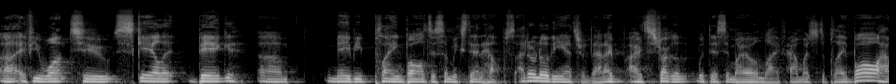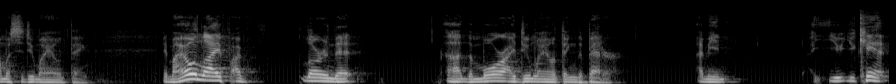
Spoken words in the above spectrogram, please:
uh, if you want to scale it big, um, maybe playing ball to some extent helps. I don't know the answer to that. I've, I've struggled with this in my own life how much to play ball, how much to do my own thing. In my own life, I've learned that uh, the more I do my own thing, the better. I mean, you, you can't,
